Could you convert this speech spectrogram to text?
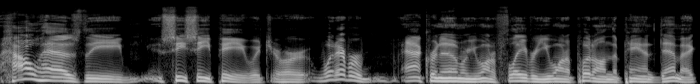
how has the CCP, which or whatever acronym or you want a flavor you want to put on the pandemic,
